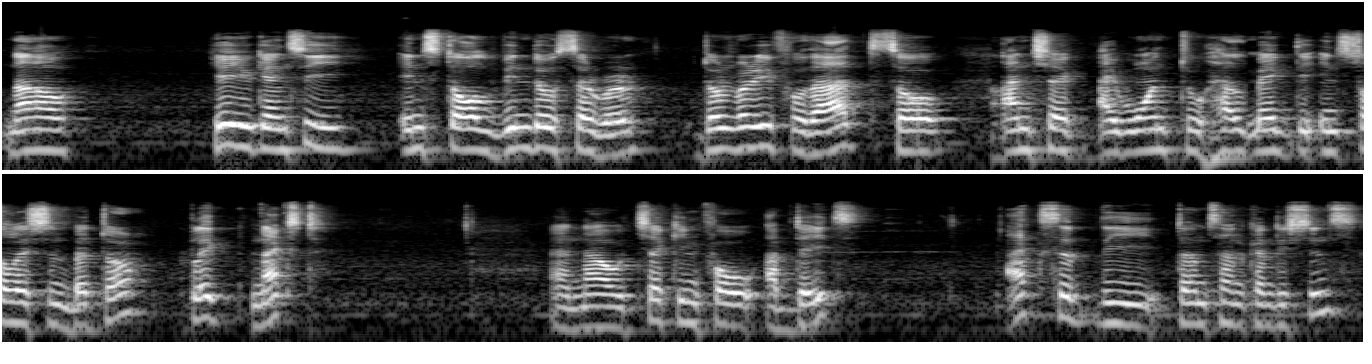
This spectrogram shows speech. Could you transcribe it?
now here you can see install Windows Server. Don't worry for that. So uncheck I want to help make the installation better. Click next. And now checking for updates. Accept the terms and conditions.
